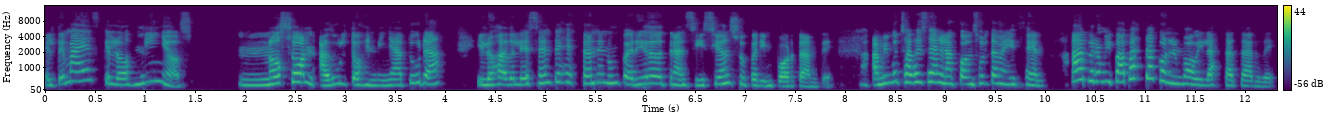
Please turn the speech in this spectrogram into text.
el tema es que los niños no son adultos en miniatura y los adolescentes están en un periodo de transición súper importante. A mí muchas veces en la consulta me dicen, ah, pero mi papá está con el móvil hasta tarde.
